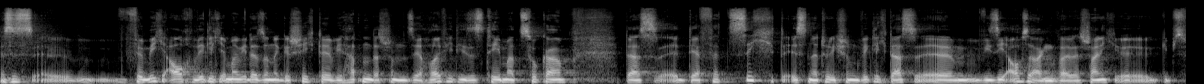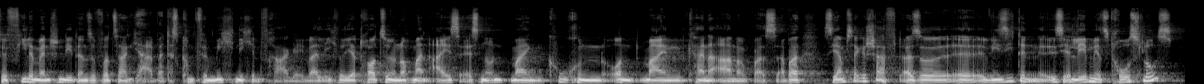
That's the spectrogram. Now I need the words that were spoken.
Es ist äh, für mich auch wirklich immer wieder so eine Geschichte. Wir hatten das schon sehr häufig, dieses Thema Zucker dass äh, der Verzicht ist natürlich schon wirklich das, ähm, wie Sie auch sagen, weil wahrscheinlich äh, gibt es für viele Menschen, die dann sofort sagen, ja, aber das kommt für mich nicht in Frage, weil ich will ja trotzdem noch mein Eis essen und meinen Kuchen und mein keine Ahnung was. Aber Sie haben es ja geschafft. Also äh, wie sieht denn, ist Ihr Leben jetzt trostlos?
